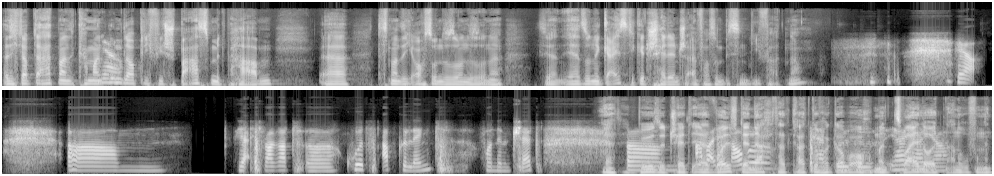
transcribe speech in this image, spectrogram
Also ich glaube, da hat man, kann man ja. unglaublich viel Spaß mit haben, äh, dass man sich auch so eine, so eine, so eine, ja, so eine geistige Challenge einfach so ein bisschen liefert, ne? Ja, ähm, ja, ich war gerade äh, kurz abgelenkt von dem Chat. Ja, der böse ähm, Chat. Der Wolf glaube, der Nacht hat gerade gefragt, ob auch mit zwei ja, Leuten anrufen kann.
